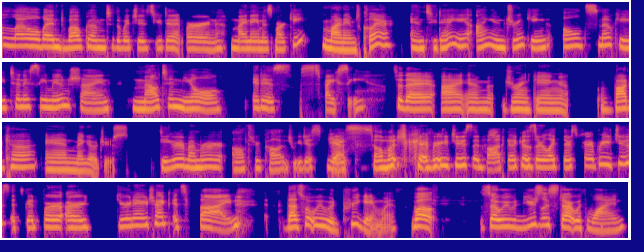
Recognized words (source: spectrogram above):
Hello and welcome to the Witches You Didn't Burn. My name is Marki, My name's Claire. and today I am drinking Old Smoky Tennessee Moonshine Mountain Mule. It is spicy. Today I am drinking vodka and mango juice. Do you remember all through college we just drank Yes. so much cranberry juice and vodka because they're like, there's cranberry juice, it's good for our urinary tract, it's fine. That's what we would pregame with. Well, so we would usually start with wine,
